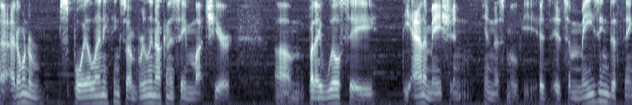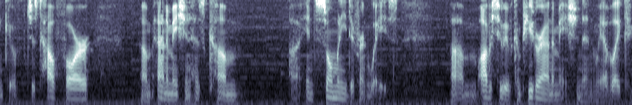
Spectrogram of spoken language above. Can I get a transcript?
I don't want to spoil anything, so I'm really not going to say much here. Um, but I will say the animation in this movie. It's, it's amazing to think of just how far um, animation has come uh, in so many different ways. Um, obviously, we have computer animation, and we have like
